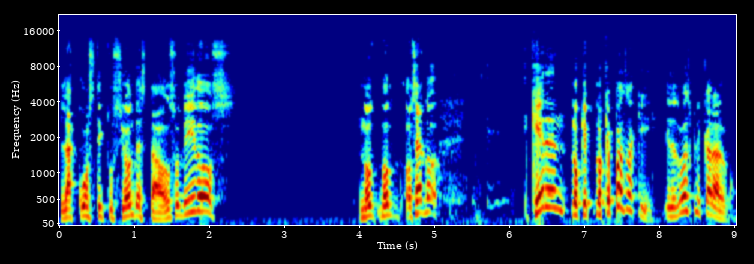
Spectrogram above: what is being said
la constitución de Estados Unidos. No, no, o sea, no. Quieren lo que, lo que pasa aquí, y les voy a explicar algo.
